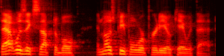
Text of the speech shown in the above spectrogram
that was acceptable, and most people were pretty okay with that.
